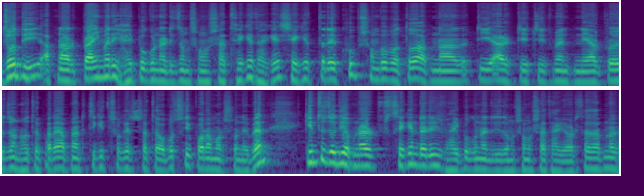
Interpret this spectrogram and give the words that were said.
যদি আপনার প্রাইমারি হাইপোগোনাডিজম সমস্যা থেকে থাকে, সেক্ষেত্রে খুব সম্ভবত আপনার টিআরটি ট্রিটমেন্ট নেওয়ার প্রয়োজন হতে পারে। আপনার চিকিৎসকের সাথে অবশ্যই পরামর্শ নেবেন। কিন্তু যদি আপনার সেকেন্ডারি হাইপোগোনাডিজম সমস্যা থাকে, অর্থাৎ আপনার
